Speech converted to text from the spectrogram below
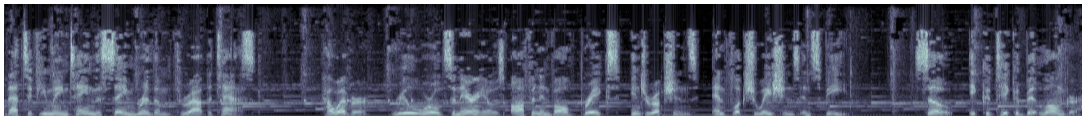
That's if you maintain the same rhythm throughout the task. However, real-world scenarios often involve breaks, interruptions, and fluctuations in speed. So, it could take a bit longer.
